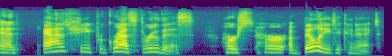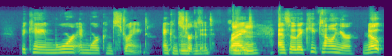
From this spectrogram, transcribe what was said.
and as she progressed through this her her ability to connect became more and more constrained and constricted right Mhm. and so they keep telling her nope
